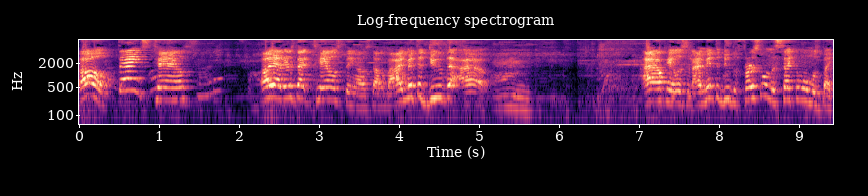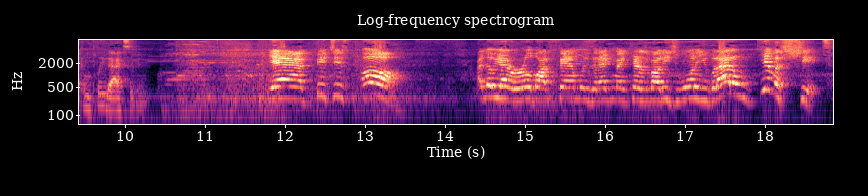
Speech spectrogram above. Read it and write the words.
Oh, thanks, Tails. Oh yeah, there's that Tails thing I was talking about. I meant to do that. I, mm. I, okay, listen. I meant to do the first one. The second one was by complete accident. Yeah, bitches. Oh, I know you had robot families and Eggman cares about each one of you, but I don't give a shit.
